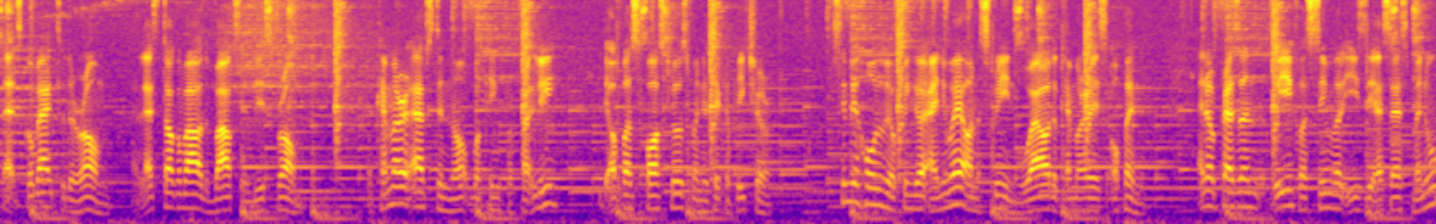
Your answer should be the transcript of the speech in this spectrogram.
Let's go back to the ROM and let's talk about the bugs in this ROM. The camera app still not working perfectly it offers false close when you take a picture. Simply hold your finger anywhere on the screen while the camera is open, and you're present with a simple easy access menu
